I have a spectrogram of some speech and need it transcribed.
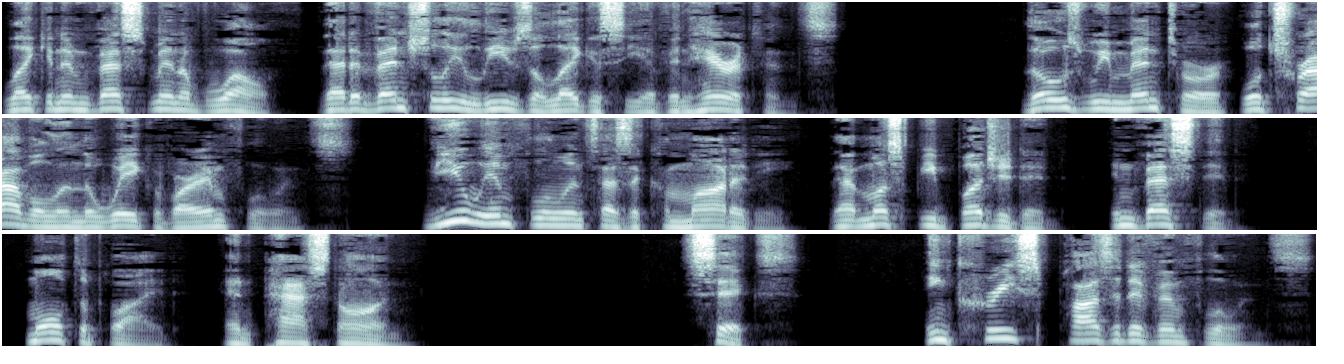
like an investment of wealth that eventually leaves a legacy of inheritance. Those we mentor will travel in the wake of our influence. View influence as a commodity that must be budgeted, invested, multiplied, and passed on. 6. Increase positive influence.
